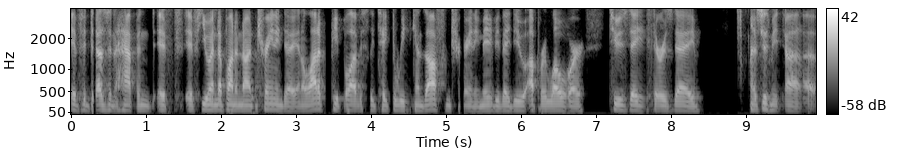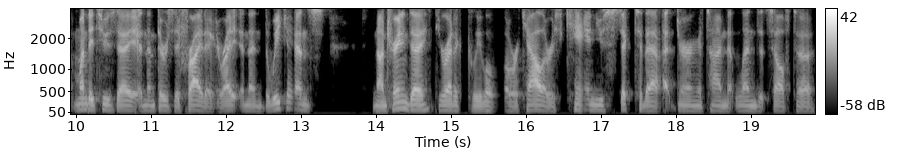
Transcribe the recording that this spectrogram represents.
if it doesn't happen if if you end up on a non-training day. And a lot of people obviously take the weekends off from training. Maybe they do upper lower tuesday thursday excuse me uh, monday tuesday and then thursday friday right? And then the weekends non-training day theoretically lower calories. Can you stick to that during a time that lends itself to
